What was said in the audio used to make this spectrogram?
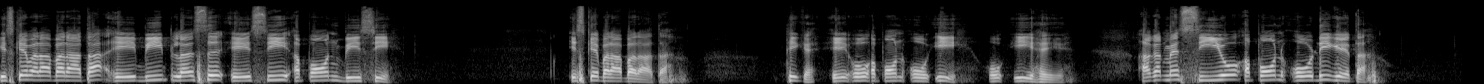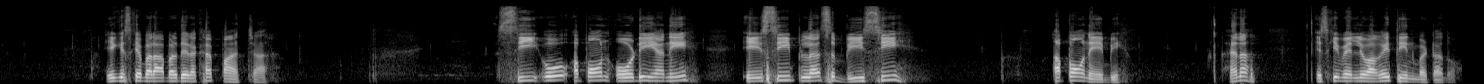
किसके बराबर आता? A B plus A C upon B C इसके बराबर आता। ठीक है? ए ओ अपॉन ओ ई ओ ई है ये। अगर मैं सी ओ अपॉन ओ डी कहता एक इसके बराबर दे रखा है? पाँच, चार। सी ओ अपॉन ओ डी यानी A C plus B C upon A B है ना? इसकी वैल्यू आ गई तीन बटा दो।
